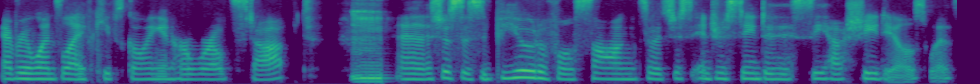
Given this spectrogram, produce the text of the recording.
everyone's life keeps going and her world stopped. Mm. And it's just this beautiful song. So it's just interesting to see how she deals with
